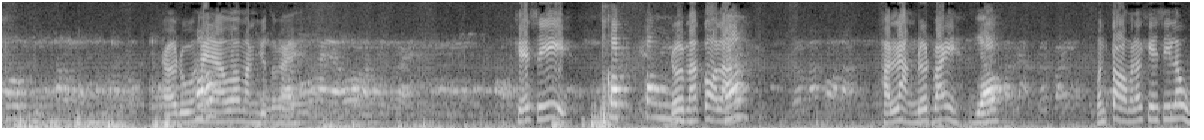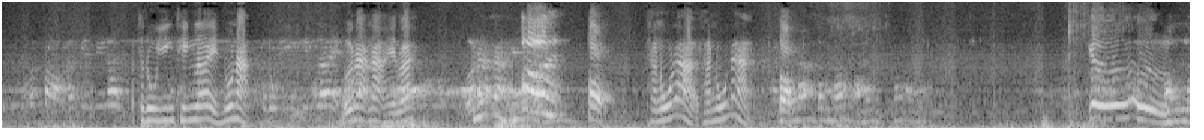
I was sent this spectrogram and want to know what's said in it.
เพิ่มเสียงหน่อยเดี๋ยวดูให้นะว่ามันอยู่ตรงไหนเคซี่ก็ต้องเดินมาเกาะหลังฮหันหลังเดินไปเดี๋ยวมันต่อมาแล้วเคซี่เร็วธนูยิงทิ้งเลยนู่นน่ะเออน่ะน่ะเห็นไหมเอ้ยตกทางนู้นน่ะทางนู้นน่ะ ตกน้ำตรงนั้นของมันเอออะไร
